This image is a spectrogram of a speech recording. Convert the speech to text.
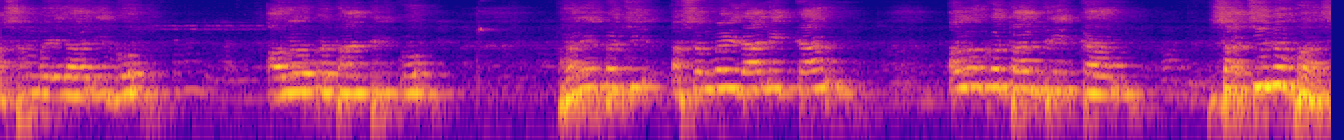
असंवैधानिक हो अलोकतान्त्रिक हो भनेपछि असंवैधानिक काम अलोकतान्त्रिक काम सचिनुपर्छ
